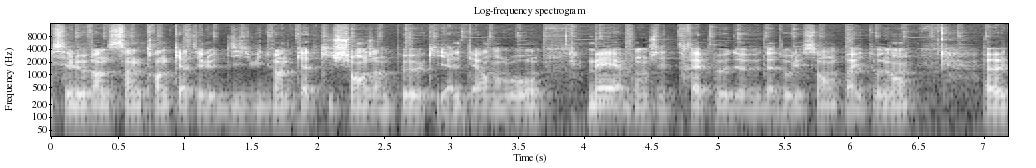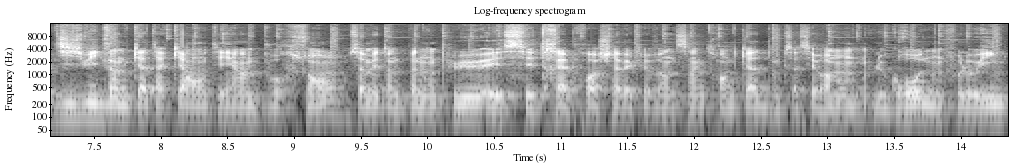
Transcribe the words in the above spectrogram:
c'est le 25-34 et le 18-24 qui changent un peu, qui alternent en gros. Mais bon, j'ai très peu d'adolescents, pas étonnant. 18-24 à 41%, ça m'étonne pas non plus, et c'est très proche avec le 25-34, donc ça c'est vraiment le gros de mon following.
